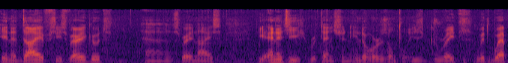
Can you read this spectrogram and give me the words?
In a dive, she's very good. it's very nice. The energy retention in the horizontal is great with WEP.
